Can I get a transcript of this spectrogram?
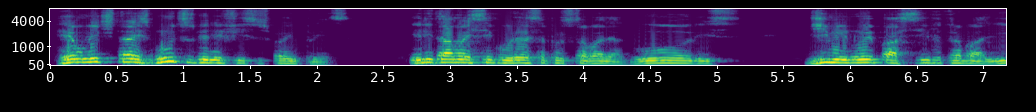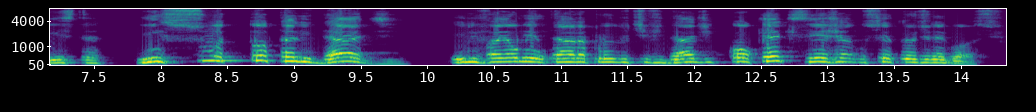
realmente traz muitos benefícios para a empresa. Ele dá mais segurança para os trabalhadores, diminui passivo trabalhista e, em sua totalidade, ele vai aumentar a produtividade, qualquer que seja o setor de negócio.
